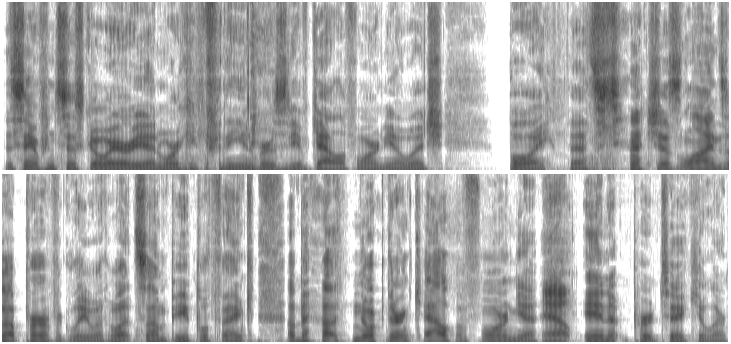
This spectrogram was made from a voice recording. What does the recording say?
the san francisco area and working for the university of california which boy that's that just lines up perfectly with what some people think about northern california Yep. in particular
